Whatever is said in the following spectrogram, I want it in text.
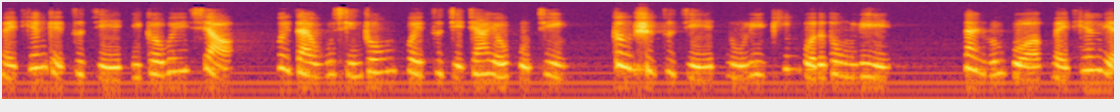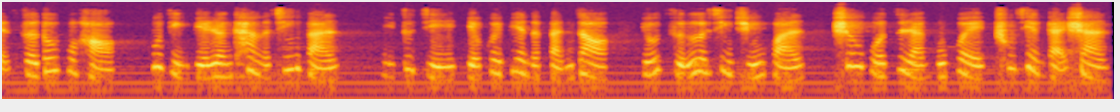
每天给自己一个微笑，会在无形中为自己加油鼓劲，更是自己努力拼搏的动力。但如果每天脸色都不好，不仅别人看了心烦。你自己也会变得烦躁，由此恶性循环，生活自然不会出现改善，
